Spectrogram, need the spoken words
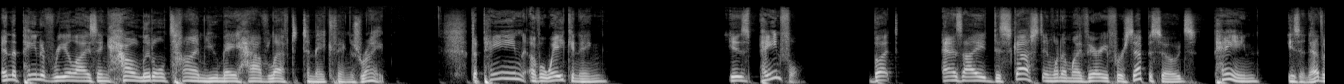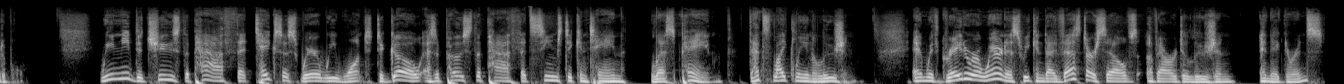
and the pain of realizing how little time you may have left to make things right. The pain of awakening is painful, but as I discussed in one of my very first episodes, pain is inevitable. We need to choose the path that takes us where we want to go as opposed to the path that seems to contain less pain. That's likely an illusion. And with greater awareness, we can divest ourselves of our delusion and ignorance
